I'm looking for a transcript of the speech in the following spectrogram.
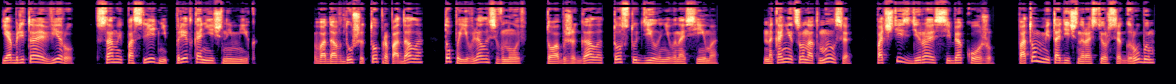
и обретая веру в самый последний предконечный миг. Вода в душе то пропадала, то появлялась вновь, то обжигала, то студила невыносимо. Наконец он отмылся почти сдирая с себя кожу. Потом методично растерся грубым,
